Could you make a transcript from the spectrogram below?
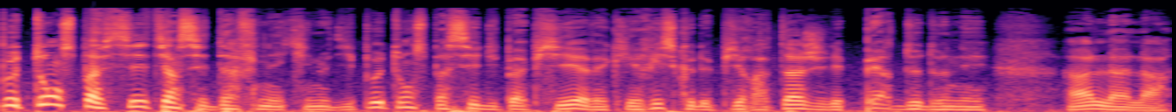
Peut-on se passer, tiens c'est Daphné qui nous dit, peut-on se passer du papier avec les risques de piratage et les pertes de données? Ah là là.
